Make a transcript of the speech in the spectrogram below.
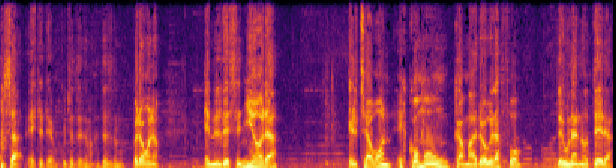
o sea, este tema, escucha este tema, este tema. Pero bueno, en el de señora, el chabón es como un camarógrafo de una notera.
